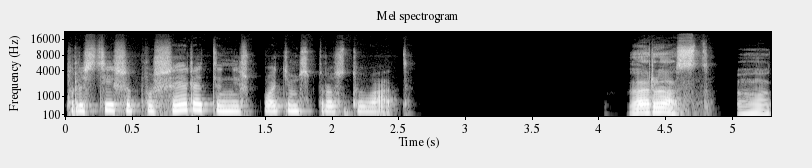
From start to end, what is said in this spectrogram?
простіше поширити, ніж потім спростувати. Гаразд. Е,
